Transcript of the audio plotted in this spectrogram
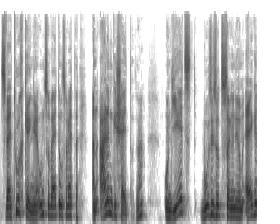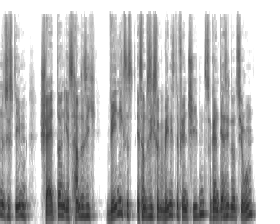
zwei, Durchgänge und so weiter und so weiter. An allem gescheitert. Ja? Und jetzt, wo sie sozusagen an ihrem eigenen System scheitern, jetzt haben sie sich wenigstens, jetzt haben sie sich so wenigstens dafür entschieden, sogar in der Situation,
